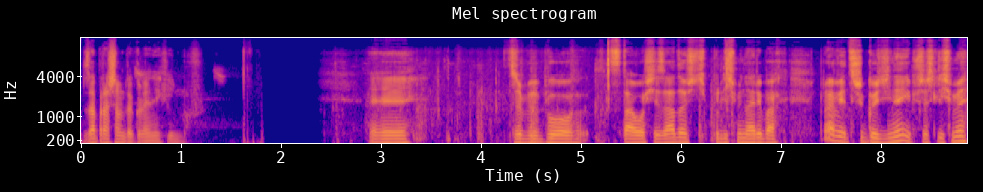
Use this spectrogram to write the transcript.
Zapraszam do kolejnych filmów. E, żeby było, stało się zadość, byliśmy na rybach prawie 3 godziny i przeszliśmy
